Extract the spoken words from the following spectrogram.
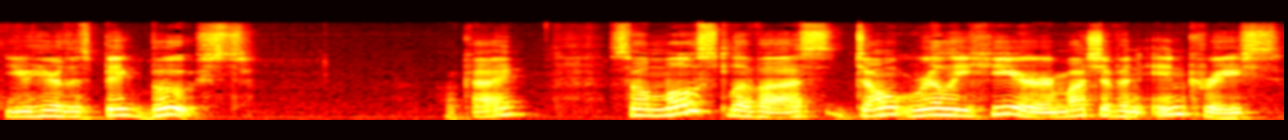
you hear this big boost. Okay? So most of us don't really hear much of an increase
